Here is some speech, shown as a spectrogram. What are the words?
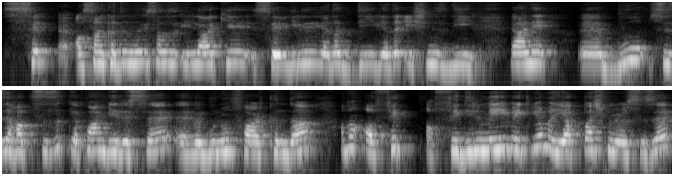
se, aslan kadınıysanız illaki sevgili ya da değil ya da eşiniz değil. Yani e, bu size haksızlık yapan birisi e, ve bunun farkında ama affet affedilmeyi bekliyor ama yaklaşmıyor size.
